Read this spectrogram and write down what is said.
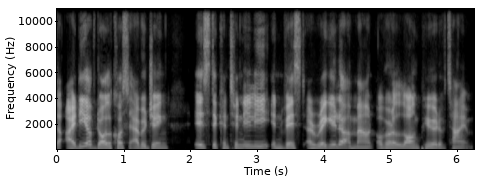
The idea of dollar cost averaging is to continually invest a regular amount over a long period of time.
